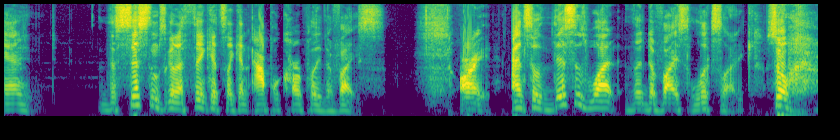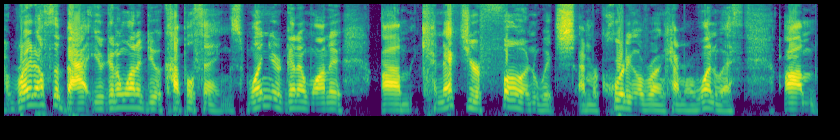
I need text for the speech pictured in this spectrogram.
and the system's going to think it's like an Apple CarPlay device. All right, and so this is what the device looks like. So right off the bat, you're going to want to do a couple things. One, you're going to want to um, connect your phone, which I'm recording over on camera one with, um,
